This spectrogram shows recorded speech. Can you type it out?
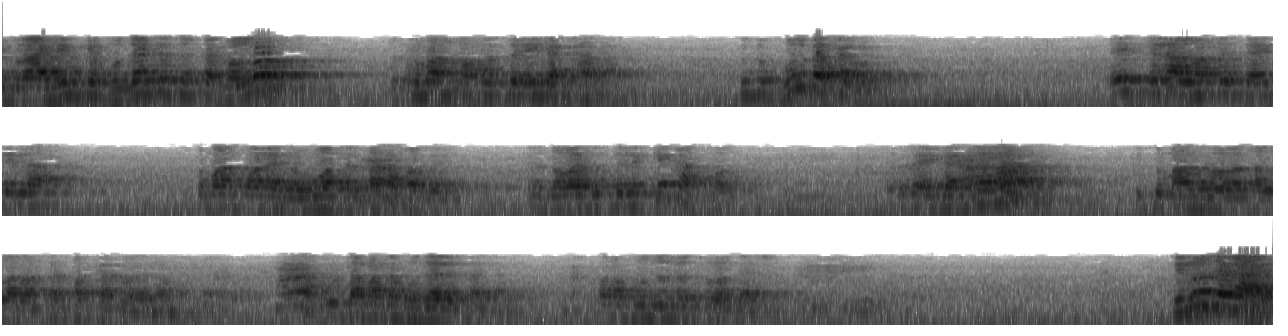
ইব্রাহিমকে বুঝাইতে চেষ্টা করল তোমার স্বপ্ন তো এই ব্যাখ্যা না। কিন্তু ভুল ব্যাখ্যা করবে এই ছেলে আল্লাহকে চাই দিলা, তোমার পরে নবুয়াতের কাজ করবে জবাই দুধ দিলে কে কাজ করবে? এই ব্যাখ্যা না, কিন্তু মালদৌলত আল্লাহ রাস্তায় সৎকার করে দাও। উল্টা পাল্টা বুঝাইলে কোন বুজুর্গের চুলোতে আসে তিনও জায়গায়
